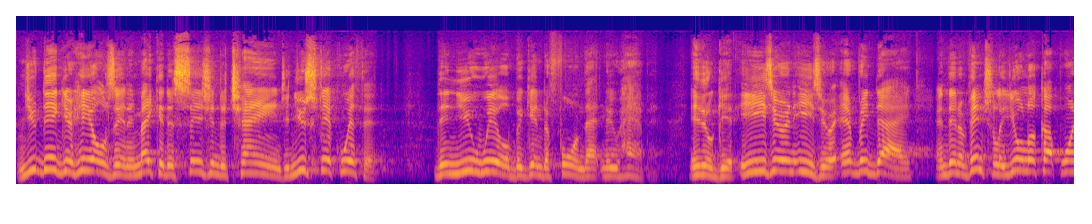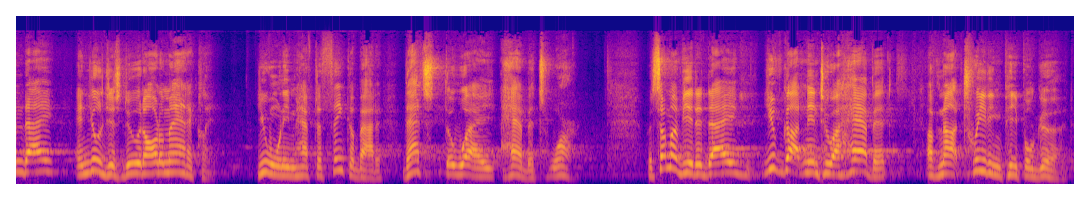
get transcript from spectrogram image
and you dig your heels in and make a decision to change, and you stick with it, then you will begin to form that new habit. It'll get easier and easier every day, and then eventually you'll look up one day and you'll just do it automatically. You won't even have to think about it. That's the way habits work. But some of you today, you've gotten into a habit of not treating people good.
